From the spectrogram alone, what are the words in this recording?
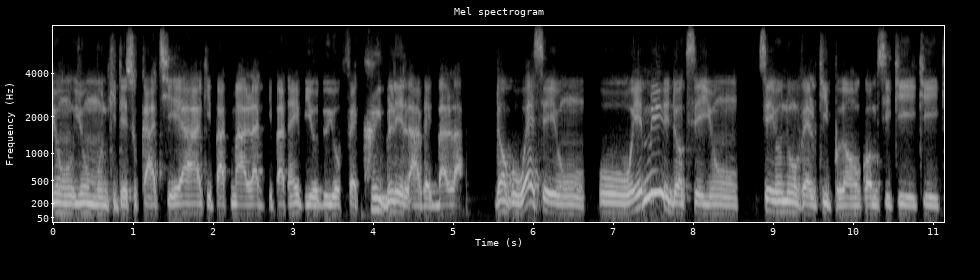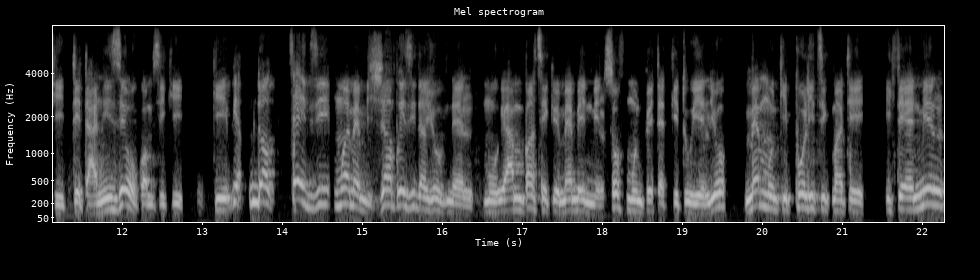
yon, yon moun ki te sou katye a, ki pat malade, ki pat an, e pi yo do yo fe krible la vek bala. Donk wè se yon, ou emu, donk se yon, se yon nouvel ki pran, ou kom si ki, ki, ki tetanize, ou kom si ki, ki, donk se yi di, mwen menm, jan prezident Jovenel, moun ya mpense ke menm enmil, sof moun petet ki touye liyo, menm moun ki politikman te, Ite en mil,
